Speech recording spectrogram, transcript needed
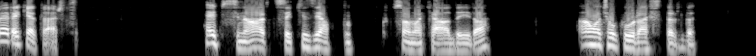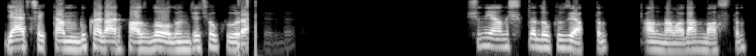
Bereket versin. Hepsini artı 8 yaptım kutsama kağıdıyla. Ama çok uğraştırdı. Gerçekten bu kadar fazla olunca çok uğraştırdı. Şunu yanlışlıkla 9 yaptım. Anlamadan bastım.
